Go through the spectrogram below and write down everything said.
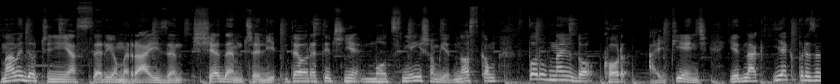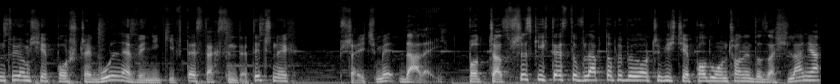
mamy do czynienia z serią Ryzen 7, czyli teoretycznie mocniejszą jednostką w porównaniu do Core i5. Jednak jak prezentują się poszczególne wyniki w testach syntetycznych, Przejdźmy dalej. Podczas wszystkich testów laptopy były oczywiście podłączone do zasilania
